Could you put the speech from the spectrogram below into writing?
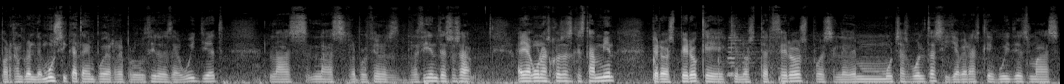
Por ejemplo, el de música también puedes reproducir desde el widget, las, reproducciones recientes, o sea, hay algunas cosas que están bien, pero espero que, los terceros pues le den muchas vueltas y ya verás que widgets más,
